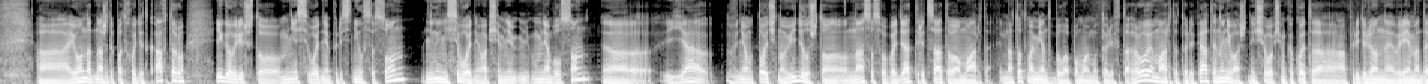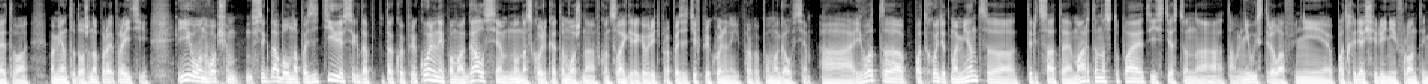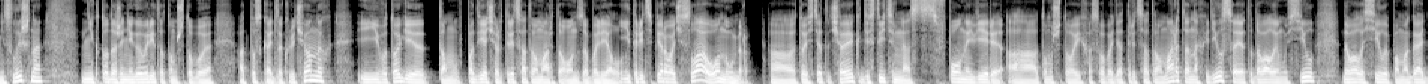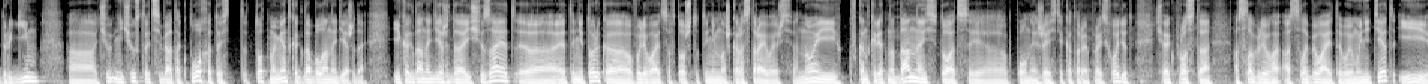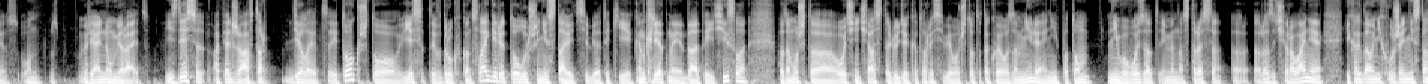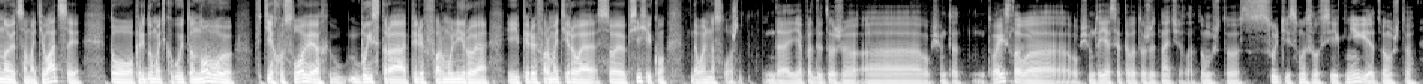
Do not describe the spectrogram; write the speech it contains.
А, и он однажды подходит к автору и говорит, что мне сегодня приснился сон, не, не сегодня, вообще, мне, у меня был сон, э, я в нем точно увидел, что нас освободят 30 марта. На тот момент было, по-моему, то ли 2 марта, то ли 5, ну, неважно. Еще, в общем, какое-то определенное время до этого момента должно пройти. И он, в общем, всегда был на позитиве, всегда такой прикольный, помогал всем. Ну, насколько это можно в концлагере говорить про позитив, прикольный, и помогал всем. А, и вот а, подходит момент, 30 э, марта наступает, естественно, там ни выстрелов, ни подходящей линии фронта не слышно. Никто даже не говорит о том, чтобы отпускать заключенных. И в итоге там под вечер 30 марта он заболел. И 31 числа он умер. А, то есть этот человек действительно в полной вере о том, что их освободят 30 марта, находился, это давало ему сил, давало силы помогать другим, а, не чувствовать себя так плохо, то есть тот момент, когда была надежда. И когда надежда исчезает, э, это не только выливается в то, что ты немножко расстраиваешься, но и в конкретно данной ситуации э, полной жести, которая происходит, человек просто ослабевает его иммунитет, и он реально умирает. И здесь, опять же, автор делает итог, что если ты вдруг в концлагере, то лучше не ставить себе такие конкретные даты и числа, потому что очень часто люди, которые себе вот что-то такое возомнили, они потом не вывозят именно стресса, э, разочарования, и когда у них уже не становится мотивации, то придумать какую-то новую в тех условиях, быстро переформулируя и переформатируя свою психику, довольно сложно. Да, я подытожу, а, в общем-то, твои слова, в общем-то, я с этого тоже начал, о том, что суть и смысл всей книги, о том, что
